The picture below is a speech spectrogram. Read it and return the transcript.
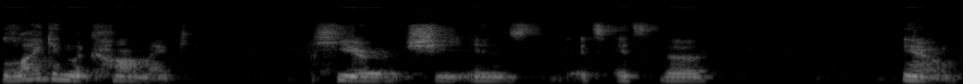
like in the comic, here she is, it's, it's the, you know,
